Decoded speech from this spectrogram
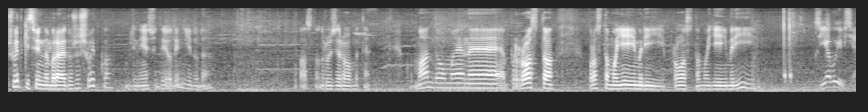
Швидкість він набирає дуже швидко. Блін, я сюди один їду, да? Класно, друзі, робите. Команда у мене просто. Просто моєї мрії. Просто моєї мрії. З'явився.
